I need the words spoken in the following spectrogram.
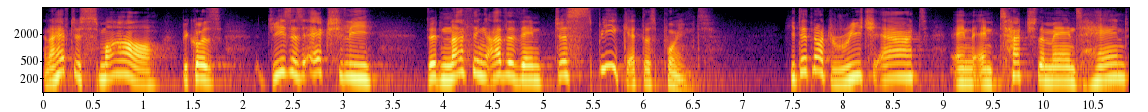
And I have to smile because Jesus actually did nothing other than just speak at this point. He did not reach out and, and touch the man's hand.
